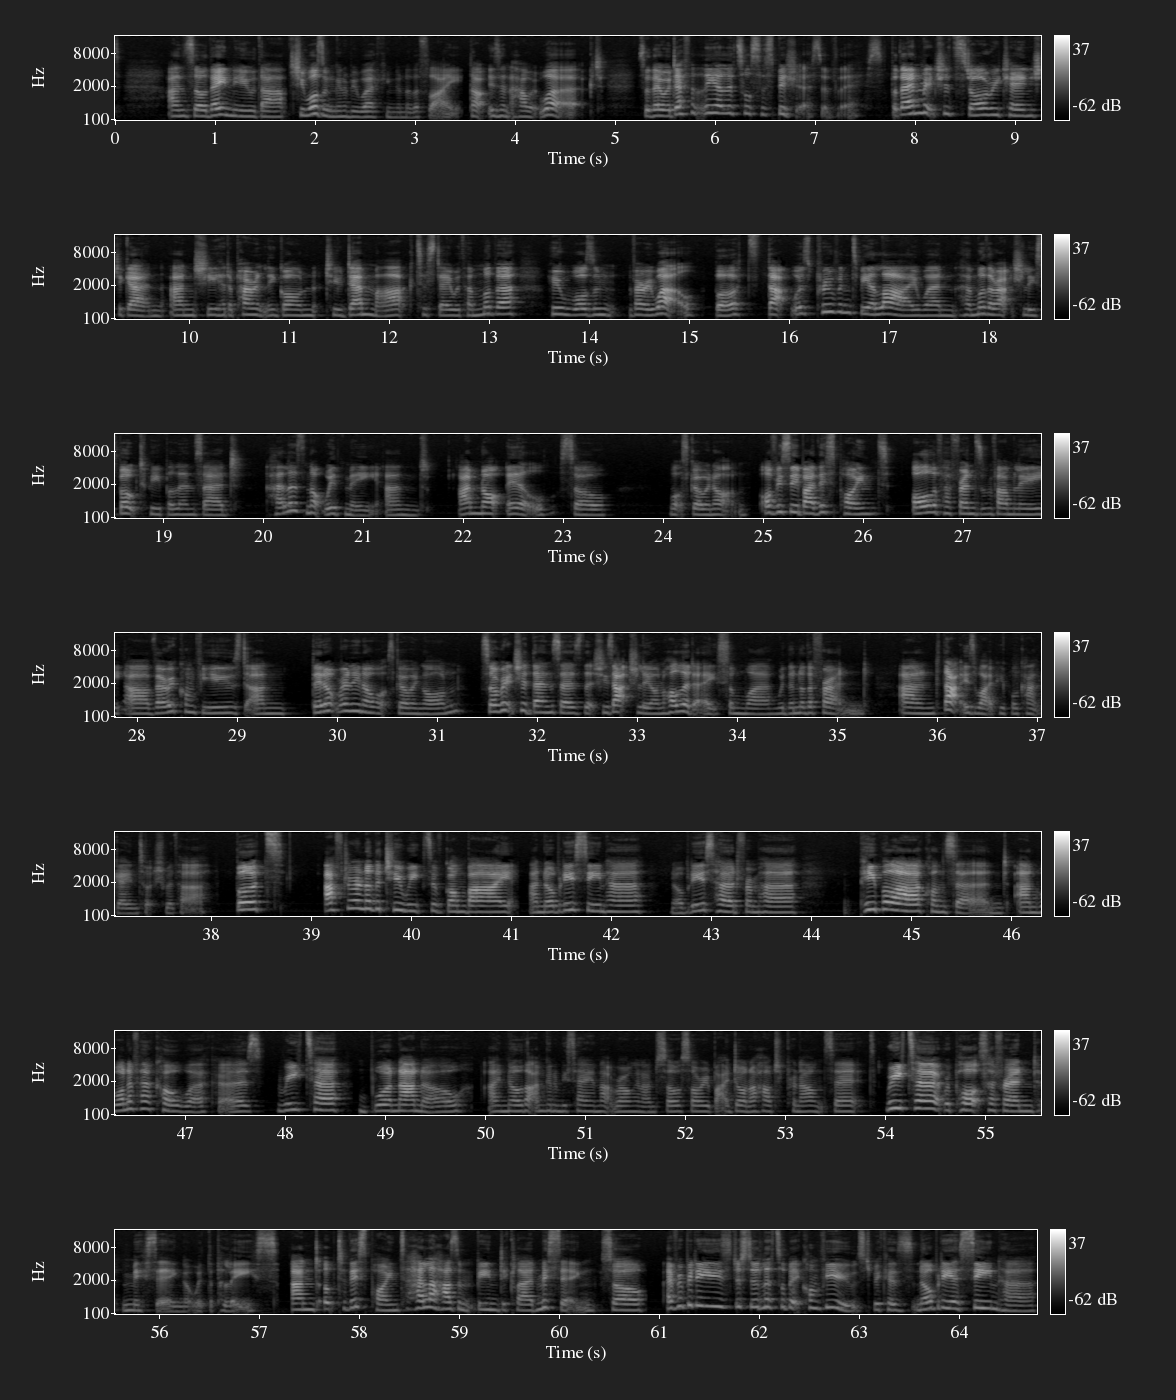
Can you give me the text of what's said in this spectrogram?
And so they knew that she wasn't going to be working another flight. That isn't how it worked. So they were definitely a little suspicious of this. But then Richard's story changed again, and she had apparently gone to Denmark to stay with her mother, who wasn't very well. But that was proven to be a lie when her mother actually spoke to people and said, Hella's not with me and I'm not ill, so what's going on? Obviously, by this point, all of her friends and family are very confused and they don't really know what's going on. So Richard then says that she's actually on holiday somewhere with another friend, and that is why people can't get in touch with her. But after another two weeks have gone by and nobody has seen her, nobody has heard from her, people are concerned, and one of her co workers, Rita Buonanno, I know that I'm going to be saying that wrong and I'm so sorry, but I don't know how to pronounce it. Rita reports her friend missing with the police. And up to this point, Hella hasn't been declared missing. So everybody's just a little bit confused because nobody has seen her,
